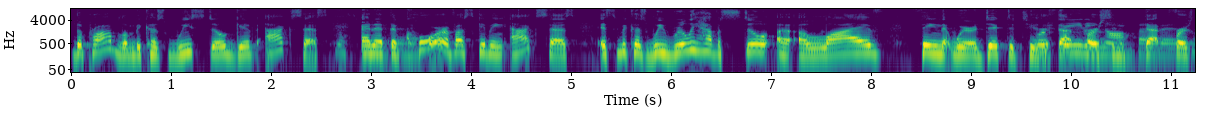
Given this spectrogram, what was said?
the problem because we still give access. and at the core of us giving access, it's because we really have a still a, a live thing that we're addicted to We're that that person that it. first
